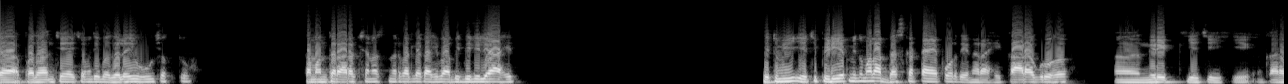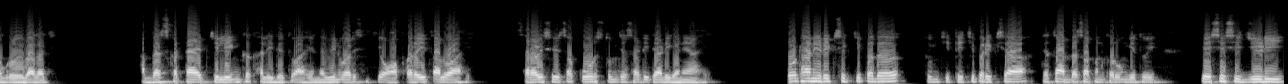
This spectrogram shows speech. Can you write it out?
या पदांच्या याच्यामध्ये बदलही होऊ शकतो. समांतर आरक्षणासंदर्भातल्या काही बाबी दिलेल्या आहेत. हे तुम्ही याची पीडीएफ मी तुम्हाला अभ्यास करता ऍपवर देणार आहे. कारागृह अं, निरीक याची ही कारागृह विभागाची. अभ्यास कट्टा ऍपची लिंक खाली देतो आहे. नवीन वर्षाची ऑफरही चालू आहे. सरळ सेवेचा कोर्स तुमच्यासाठी त्या ठिकाणी आहे. पुरवठा निरीक्षकची पदं तुमची त्याची परीक्षा त्याचा अभ्यास आपण करून घेतोय. S S C G D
